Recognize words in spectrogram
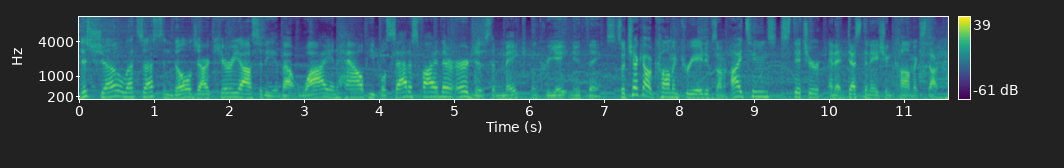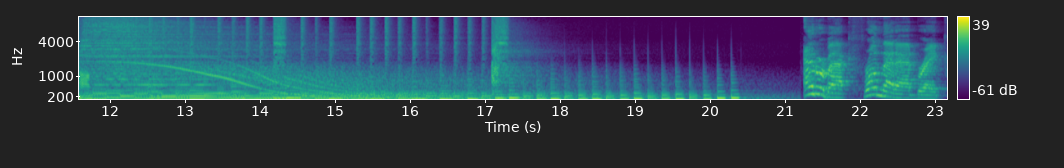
This show lets us indulge our curiosity about why and how people satisfy their urges to make and create new things. So check out Common Creatives on iTunes, Stitcher, and at DestinationComics.com. And we're back from that ad break,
